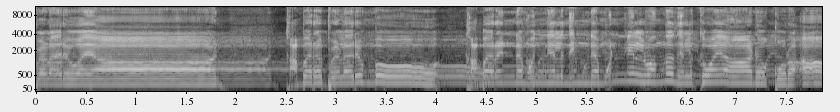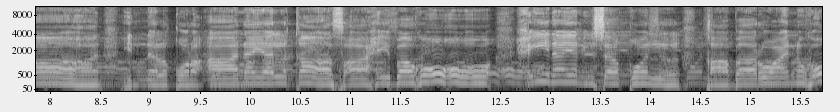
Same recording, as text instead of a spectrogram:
പിളരുകയാണ്. ഖബർ പിളരുമ്പോ ഖബറിന്റെ മുന്നിൽ നിന്റെ മുന്നിൽ വന്ന് നിൽക്കുകയാണ് ഖുർആൻ. ഇന്നൽ ഖുർആന യൽഖാ സാഹിബഹു ഹീന യൻഷഖുൽ ഖബറു അൻഹു.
